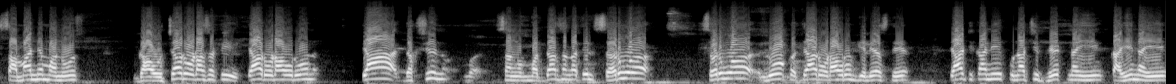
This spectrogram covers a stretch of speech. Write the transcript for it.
सामान्य माणूस गावच्या रोडासाठी त्या रोडावरून त्या दक्षिण संघ मतदारसंघातील सर्व सर्व लोक त्या रोडावरून गेले असते. त्या ठिकाणी कुणाची भेट नाही काही नाही.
